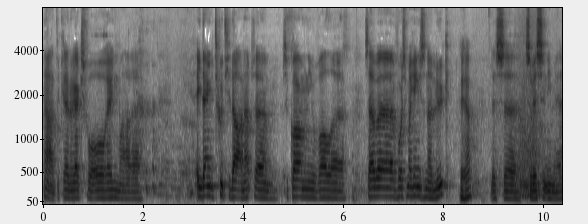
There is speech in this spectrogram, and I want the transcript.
Ja, toen kreeg ik nog extra verhoring. Maar uh, ik denk dat ik het goed gedaan heb. Ze, ze kwamen in ieder geval... Uh, ze hebben, volgens mij gingen ze naar Luc. Ja. Dus ze wisten het niet meer.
